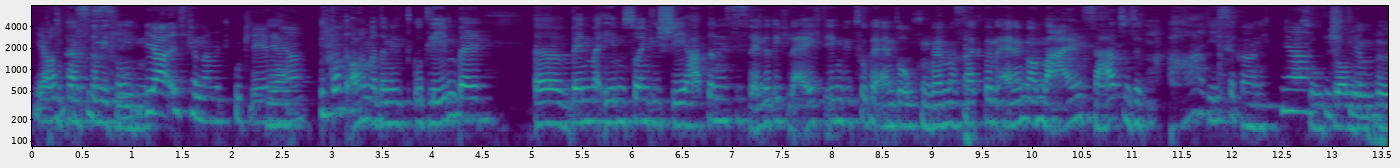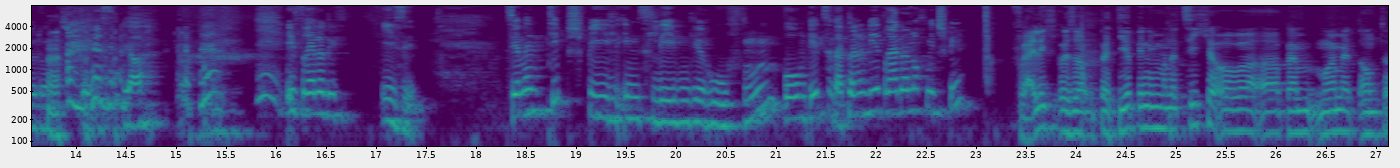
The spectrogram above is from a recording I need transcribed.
ja. Du kannst damit so. leben. Ja, ich kann damit gut leben, ja. Ich konnte auch immer damit gut leben, weil äh, wenn man eben so ein Klischee hat, dann ist es relativ leicht irgendwie zu beeindrucken, weil man sagt dann einen normalen Satz und sagt, ah, die ist ja gar nicht Ja, so blond und blöd und das, ja. Ist relativ easy. Sie haben ein Tippspiel ins Leben gerufen. Worum geht's denn da? Können wir drei da noch mitspielen? Freilich, also bei dir bin ich mir nicht sicher, aber äh, beim Mohammed und äh,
